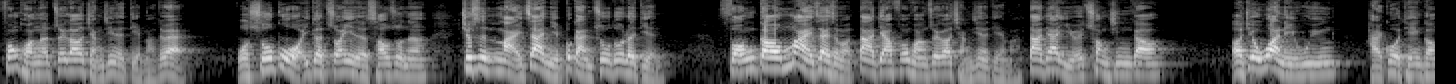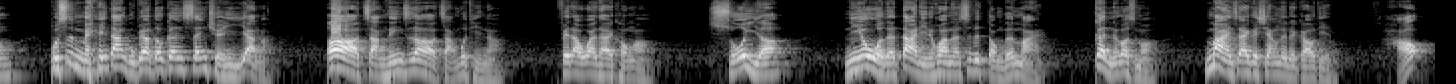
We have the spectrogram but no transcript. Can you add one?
疯狂的追高奖金的点嘛，对不对？我说过一个专业的操作呢，就是买在你不敢做多的点。逢高卖在什么？大家疯狂追高抢进的点嘛？大家以为创新高，哦，就万里无云，海阔天空，不是每一单股票都跟生全一样啊！啊，涨停之后涨不停啊，飞到外太空啊！所以呢，你有我的带领的话呢，是不是懂得买，更能够什么卖在一个相对的高点？好，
